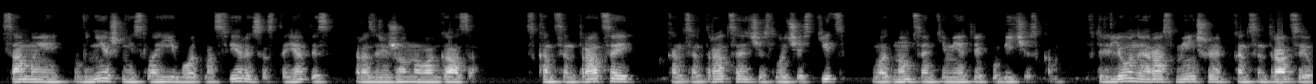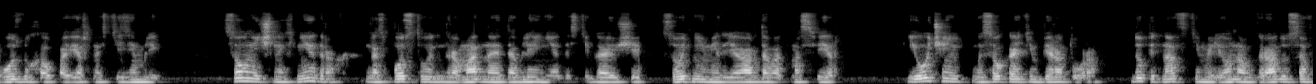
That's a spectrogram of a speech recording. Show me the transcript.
Самые внешние слои его атмосферы состоят из разряженного газа с концентрацией концентрация число частиц в одном сантиметре кубическом, в триллионы раз меньше концентрации воздуха у поверхности Земли. В солнечных недрах господствует громадное давление, достигающее сотни миллиардов атмосфер, и очень высокая температура, до 15 миллионов градусов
